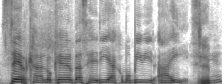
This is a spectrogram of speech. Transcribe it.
cerca a lo que de verdad sería como vivir ahí. ¿sí? Sí.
